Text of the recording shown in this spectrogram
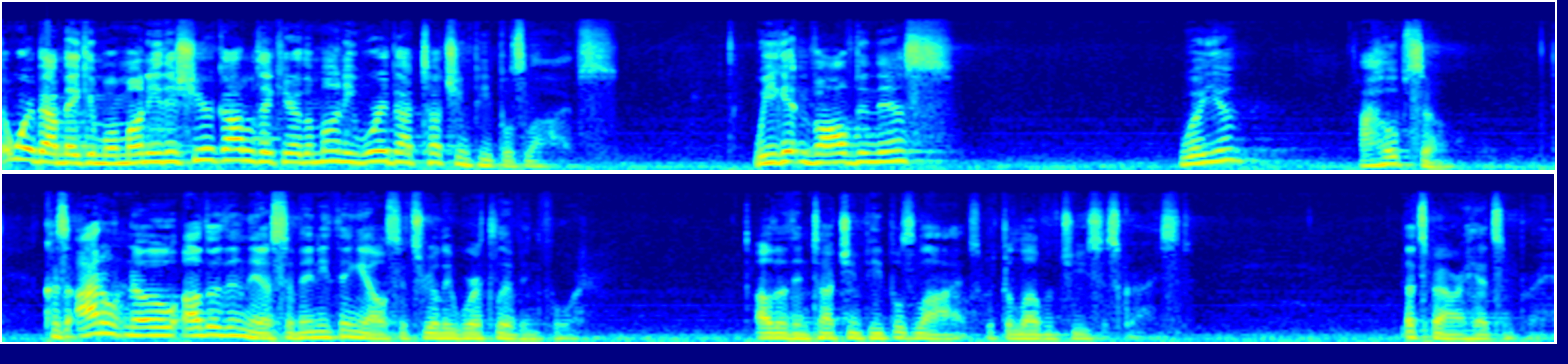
Don't worry about making more money this year. God will take care of the money. Worry about touching people's lives. Will you get involved in this? Will you? I hope so. Because I don't know, other than this, of anything else that's really worth living for, other than touching people's lives with the love of Jesus Christ. Let's bow our heads and pray.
